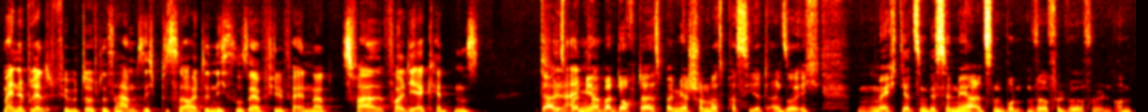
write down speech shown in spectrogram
meine Brettspielbedürfnisse haben sich bis heute nicht so sehr viel verändert. Es war voll die Erkenntnis. Da ist bei mir aber doch, da ist bei mir schon was passiert. Also ich möchte jetzt ein bisschen mehr als einen bunten Würfel würfeln und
